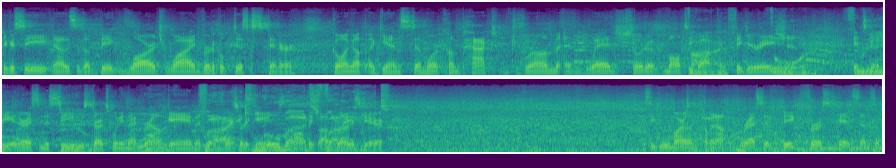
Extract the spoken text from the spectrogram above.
You can see now this is a big, large, wide vertical disc spinner going up against a more compact drum and wedge sort of multi-bot configuration. four, it's going to be interesting to see who starts winning that ground game and, and what sort of games the multi-bot plays here. You see Blue Marlin coming out aggressive. Big first hit sends them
